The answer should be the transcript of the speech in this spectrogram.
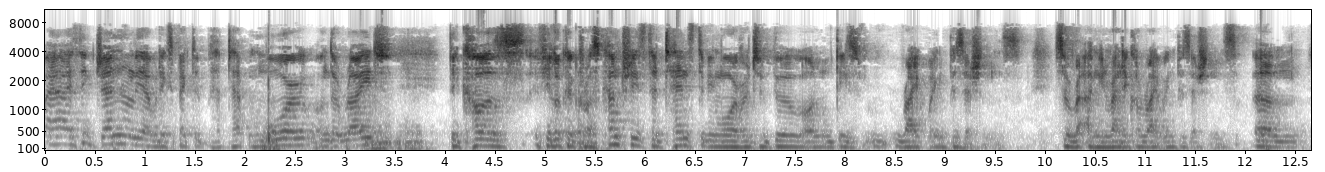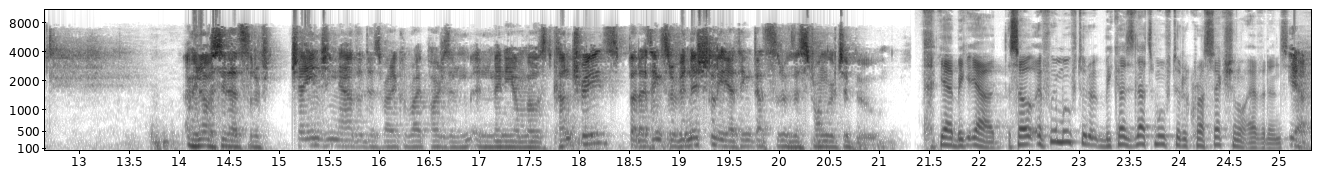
I think generally I would expect it to happen more on the right because if you look across countries, there tends to be more of a taboo on these right wing positions. So I mean, radical right wing positions. Um, I mean, obviously that's sort of changing now that there's radical right parties in, in, many or most countries. But I think sort of initially, I think that's sort of the stronger taboo. Yeah, yeah. So if we move to the because let's move to the cross sectional evidence. Yeah.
